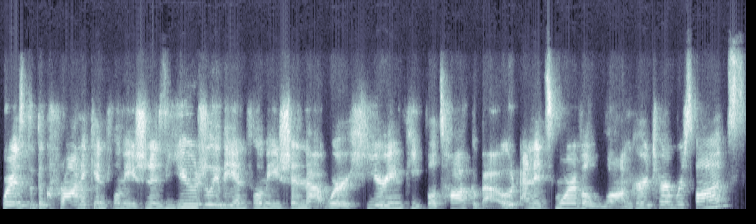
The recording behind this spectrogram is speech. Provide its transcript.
Whereas the, the chronic inflammation is usually the inflammation that we're hearing people talk about, and it's more of a longer term response.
